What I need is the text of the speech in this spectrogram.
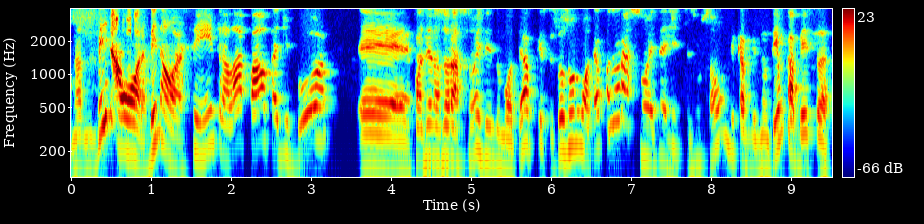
na, bem na hora, bem na hora. Você entra lá, pau, tá de boa, é, fazendo as orações dentro do motel, porque as pessoas vão no motel fazer orações, né, gente? Vocês não são de cabeça, não tem uma cabeça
